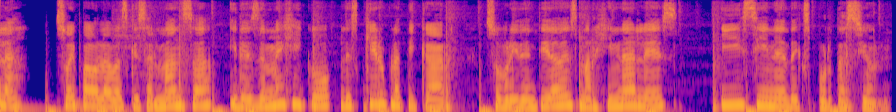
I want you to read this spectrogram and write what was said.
Hola, soy Paola Vázquez Almanza y desde México les quiero platicar sobre identidades marginales y cine de exportación.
